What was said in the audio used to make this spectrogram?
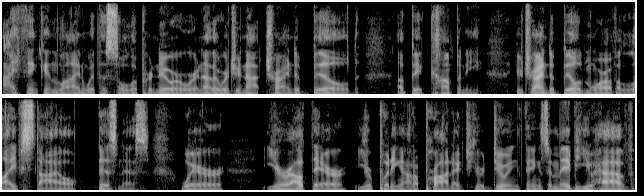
I think, in line with a solopreneur, where in other words, you're not trying to build a big company. You're trying to build more of a lifestyle business where you're out there, you're putting out a product, you're doing things, and maybe you have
